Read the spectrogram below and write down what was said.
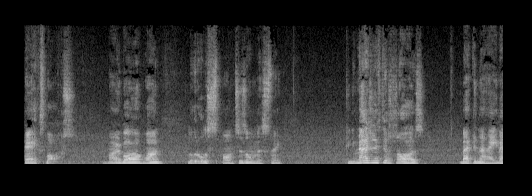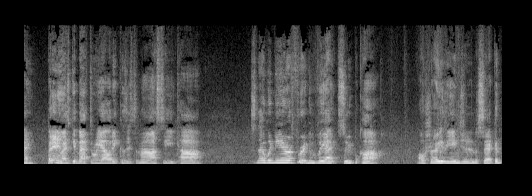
Xbox. Mobil one. Look at all the sponsors on this thing. Can you imagine if this was back in the heyday? But anyways, get back to reality because it's an RC car. It's nowhere near a friggin' V8 supercar. I'll show you the engine in a second.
